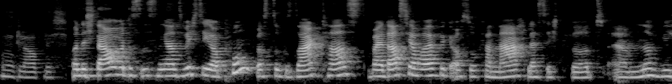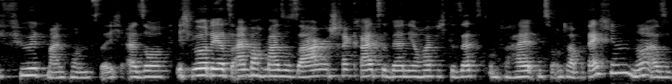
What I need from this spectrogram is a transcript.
Unglaublich. Und ich glaube, das ist ein ganz wichtiger Punkt, was du gesagt hast, weil das ja häufig auch so vernachlässigt wird. Ähm, ne? Wie fühlt mein Hund sich? Also ich würde jetzt einfach mal so sagen, Schreckreize werden ja häufig gesetzt, um Verhalten zu unterbrechen. Ne? Also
